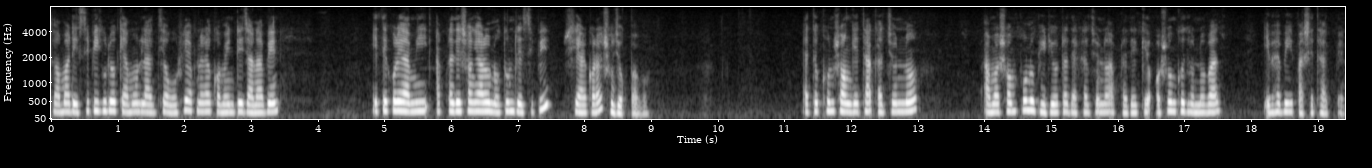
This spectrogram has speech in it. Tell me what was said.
তো আমার রেসিপিগুলো কেমন লাগছে অবশ্যই আপনারা কমেন্টে জানাবেন। এতে করে আমি আপনাদের সঙ্গে আরও নতুন রেসিপি শেয়ার করার সুযোগ পাব। এতক্ষণ সঙ্গে থাকার জন্য, আমার সম্পূর্ণ ভিডিওটা দেখার জন্য আপনাদেরকে অসংখ্য ধন্যবাদ। এভাবেই পাশে থাকবেন।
